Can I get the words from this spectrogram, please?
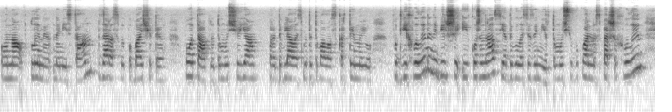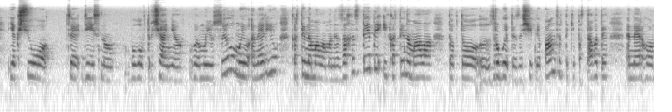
Вона вплине на мій стан. Зараз ви побачите поетапно, тому що я передивлялась, медитувала з картиною по дві хвилини, не більше, і кожен раз я дивилася за мір, тому що буквально з перших хвилин, якщо це дійсно було втручання в мою силу, мою енергію. Картина мала мене захистити, і картина мала, тобто, е, зробити защитний панцир, таки поставити енерго,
